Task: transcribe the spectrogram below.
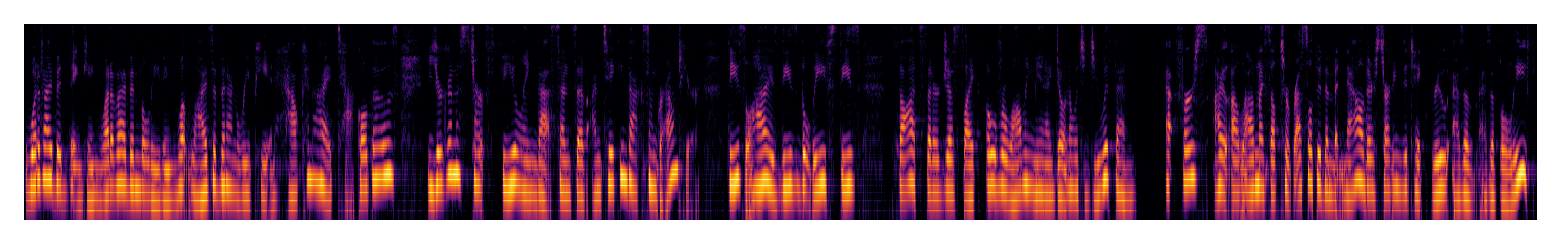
what have I been thinking, what have I been believing, what lies have been on repeat, and how can I tackle those? You're gonna start feeling that sense of I'm taking back some ground here. These lies, these beliefs, these thoughts that are just like overwhelming me and I don't know what to do with them. At first, I allowed myself to wrestle through them, but now they're starting to take root as a as a belief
